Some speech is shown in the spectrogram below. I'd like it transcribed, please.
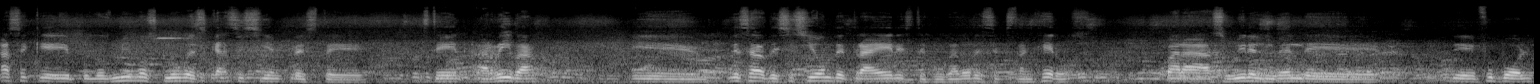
hace que pues, los mismos clubes casi siempre este, estén arriba. Eh, esa decisión de traer este, jugadores extranjeros para subir el nivel de, fútbol,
